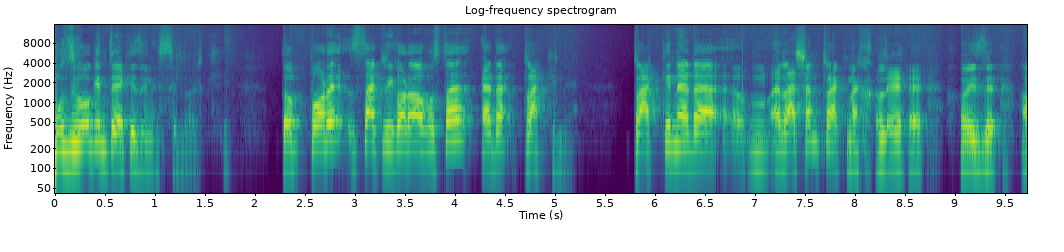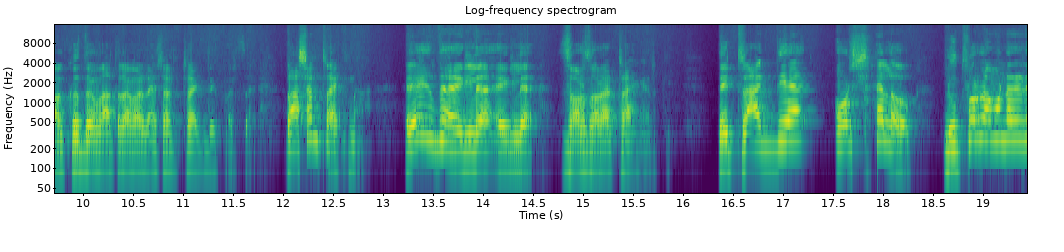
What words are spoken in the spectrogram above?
মুজিবও কিন্তু একই জিনিস ছিল আর কি। তো পরে চাকরি করা অবস্থায় একটা ট্রাক কিনে। ট্রাক কিনে একটা রাশন ট্রাক না করলে ওই যে, আমার ক্ষুদ্র মাত্রা আবার রেশন ট্রাক দেখতে চায় রাশন ট্রাক না, এই এগুলা এগুলা ঝরঝরা ট্রাক আর কি। এই ট্রাক দিয়ে ওর শ্যালক লুৎফর রহমানের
